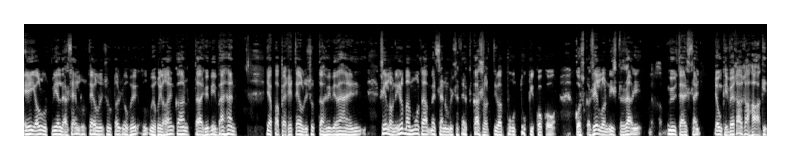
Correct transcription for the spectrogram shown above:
ei ollut vielä selluteollisuutta juuri, juuri lainkaan tai hyvin vähän, ja paperiteollisuutta hyvin vähän, niin silloin ilman muuta metsänomistajat kasvattivat puut tukikokoon, koska silloin niistä sai myytäessä jonkin verran rahaakin.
